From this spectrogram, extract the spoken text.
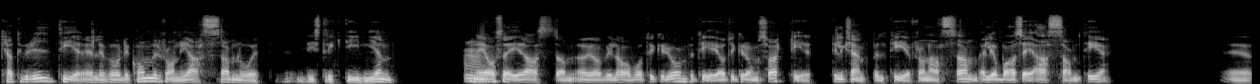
kategori te, eller var det kommer ifrån, i Assam då, ett distrikt i Indien. Mm. När jag säger Assam och jag vill ha, vad tycker du om för te? Jag tycker om svart te, till exempel te från Assam, eller jag bara säger Assam-te. Eh,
